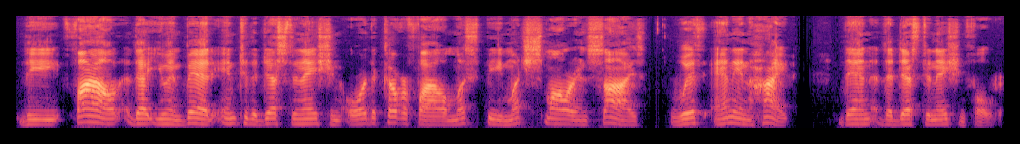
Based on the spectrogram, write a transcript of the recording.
the file that you embed into the destination or the cover file must be much smaller in size, width, and in height than the destination folder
